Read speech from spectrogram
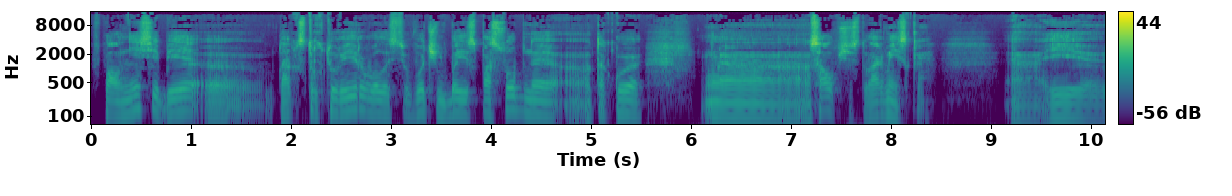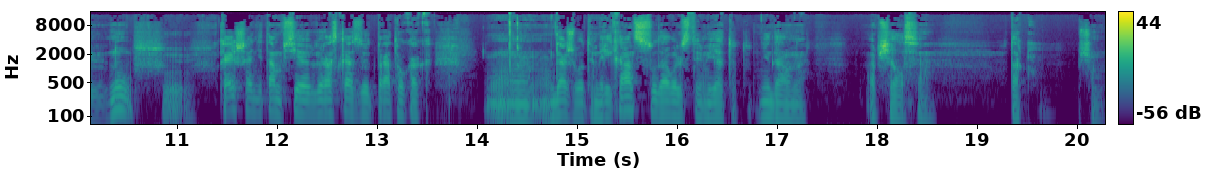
вполне себе так структурировалась в очень боеспособное такое сообщество армейское. Э, и, ну, конечно, они там все рассказывают про то, как даже вот американцы с удовольствием, я тут недавно общался, так, в общем,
